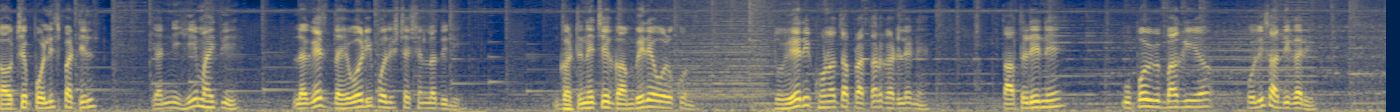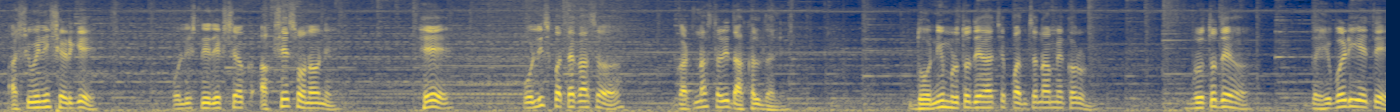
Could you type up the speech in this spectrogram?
गावचे पोलीस पाटील यांनी ही माहिती लगेच दहिवडी पोलीस स्टेशनला दिली. घटनेचे गांभीर्य ओळखून दुहेरी खुनाचा प्रकार घडल्याने तातडीने उपविभागीय पोलीस अधिकारी अश्विनी शेडगे पोलीस निरीक्षक अक्षय सोनवणे हे पोलीस पथकासह घटनास्थळी दाखल झाले. दोन्ही मृतदेहाचे पंचनामे करून मृतदेह दहिवडी येथे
